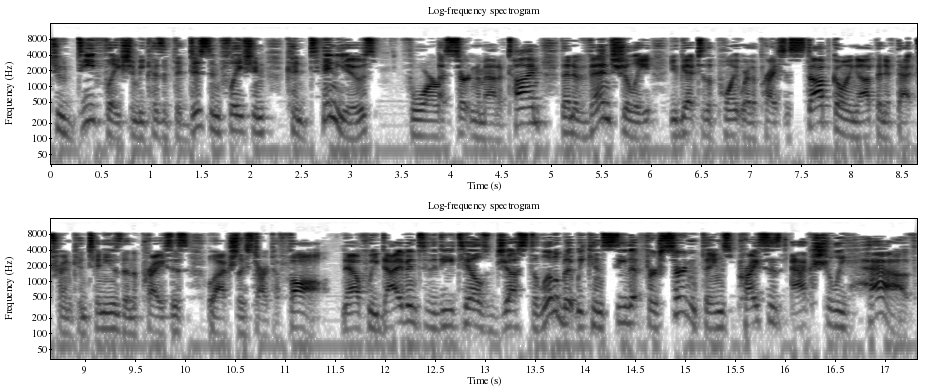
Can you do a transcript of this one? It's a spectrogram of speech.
to deflation because if the disinflation continues, for a certain amount of time, then eventually you get to the point where the prices stop going up, and if that trend continues, then the prices will actually start to fall. Now, if we dive into the details just a little bit, we can see that for certain things, prices actually have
